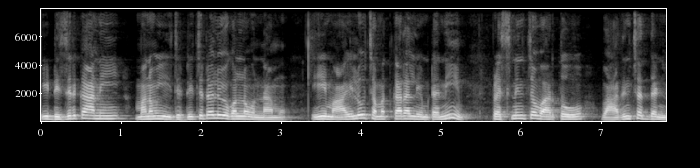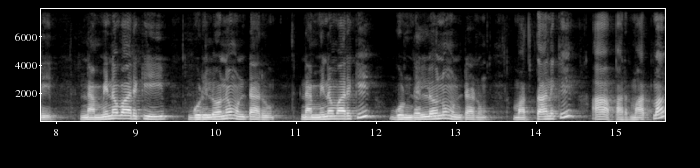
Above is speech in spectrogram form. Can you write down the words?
ఈ డిజిటల్ కానీ మనం ఈ డిజిటల్ యుగంలో ఉన్నాము. ఈ మాయలు చమత్కారాలు ఏమిటని ప్రశ్నించే వారితో వాదించద్దండి. నమ్మిన వారికి గుడిలోనే ఉంటారు. నమ్మిన వారికి గుండెల్లోనూ ఉంటాడు. మొత్తానికి ఆ పరమాత్మ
